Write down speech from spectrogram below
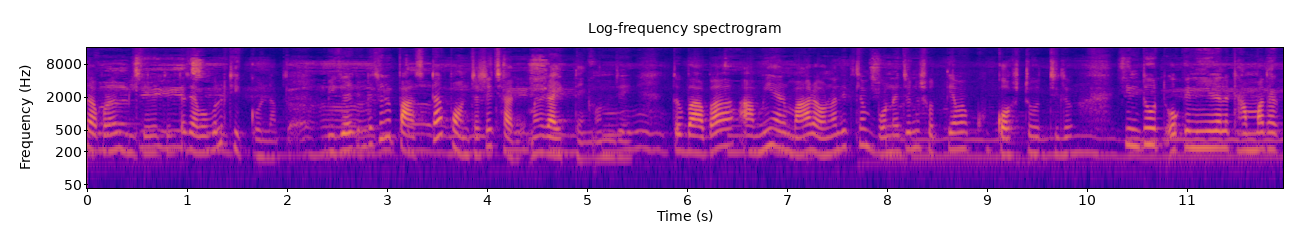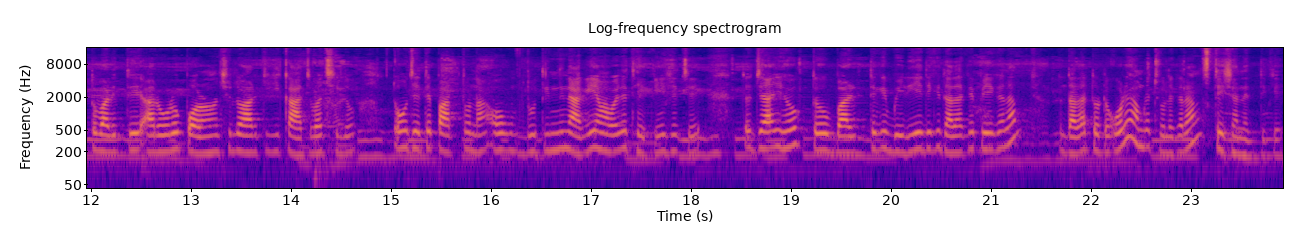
তারপর আমি বিকেলের ট্রেনটা যাব বলে ঠিক করলাম। বিকেলের ট্রেনটা ছিল পাঁচটা পঞ্চাশে ছাড়ে মানে রাইট টাইম অনুযায়ী। তো বাবা, আমি আর মা রওনা দিচ্ছিলাম বোনের জন্য, সত্যি আমার খুব কষ্ট হচ্ছিল। কিন্তু ওকে নিয়ে গেলে ঠাম্মা থাকতো বাড়িতে, আর ওরও পড়ানো ছিল, আর কি কি কাজ বা ছিল, তো ও যেতে পারতো না। ও দু তিন দিন আগেই আমার বাড়িতে থেকে এসেছে। তো যাই হোক, তো বাড়ির থেকে বেরিয়ে দেখি দাদাকে পেয়ে গেলাম। দাদা টোটো করে আমরা চলে গেলাম স্টেশনের দিকে।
